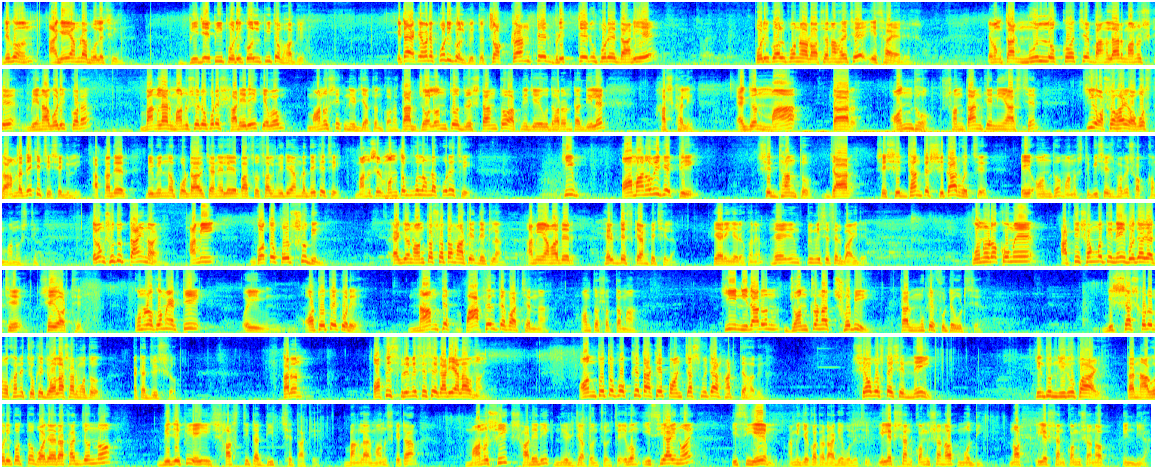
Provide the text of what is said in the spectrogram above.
দেখুন, আগেই আমরা বলেছি, বিজেপি পরিকল্পিতভাবে, এটা একেবারে পরিকল্পিত, চক্রান্তের বৃত্তের উপরে দাঁড়িয়ে পরিকল্পনা রচনা হয়েছে এসআইআরের। এবং তার মূল লক্ষ্য হচ্ছে বাংলার মানুষকে বেনাগরিক করা, বাংলার মানুষের ওপরে শারীরিক এবং মানসিক নির্যাতন করা। তার জ্বলন্ত দৃষ্টান্ত আপনি যে উদাহরণটা দিলেন, হাঁসখালি। একজন মা তার অন্ধ সন্তানকে নিয়ে আসছেন কি অসহায় অবস্থা আমরা দেখেছি সেগুলি। আপনাদের বিভিন্ন পোর্টাল, চ্যানেলে বা সোশ্যাল মিডিয়া আমরা দেখেছি, মানুষের মন্তব্যগুলো আমরা পড়েছি। কি অমানবিক একটি সিদ্ধান্ত, যার সেই সিদ্ধান্তের শিকার হচ্ছে এই অন্ধ মানুষটি, বিশেষভাবে সক্ষম মানুষটি। এবং শুধু তাই নয়, আমি গত পরশু দিন একজন অন্তঃসত্ত্বা মাকে দেখলাম। আমি আমাদের হেল্প ডেস্ক ক্যাম্পে ছিলাম হিয়ারিংয়ের ওখানে হিয়ারিং প্রিমিসেসের বাইরে। কোনো রকমে আর্থিক সঙ্গতি নেই বোঝা যাচ্ছে সেই অর্থে। কোনো রকমে একটি ওই অটোতে করে নামতে পা ফেলতে পারছেন না অন্তঃসত্ত্বা মা। কি নিদারুণ যন্ত্রণার ছবি তার মুখে ফুটে উঠছে। বিশ্বাস করুন, ওখানে চোখে জল আসার মতো একটা দৃশ্য। কারণ অফিস প্রেমেসেসে গাড়ি অ্যালাউ নয়। অন্তত পক্ষে তাকে পঞ্চাশ মিটার হাঁটতে হবে। সে অবস্থায় সে নেই। কিন্তু নিরুপায় তার নাগরিকত্ব বজায় রাখার জন্য বিজেপি এই শাস্তিটা দিচ্ছে তাকে। বাংলার মানুষকে এটা মানসিক, শারীরিক নির্যাতন চলছে এবং ইসিআই নয় ইসিএম আমি যে কথাটা আগে বলেছি election commission of Modi not election commission of India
